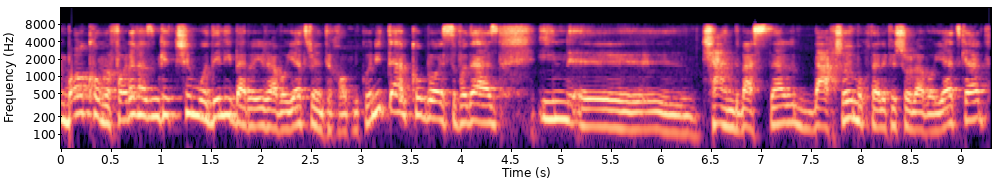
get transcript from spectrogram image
با کم فارغ از اینکه چه مدلی برای روایت رو انتخاب می‌کنید در کم با استفاده از این چند بستر بخش های مختلفش رو روایت کرد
